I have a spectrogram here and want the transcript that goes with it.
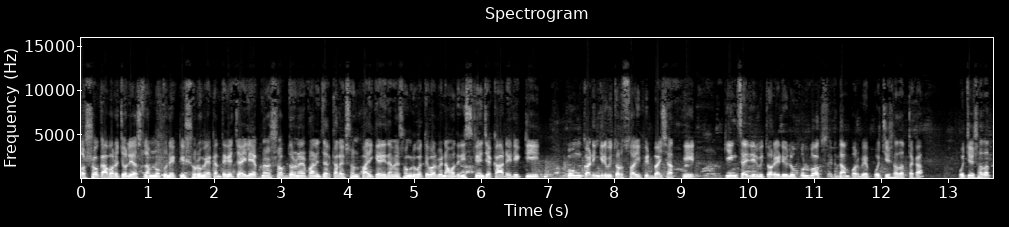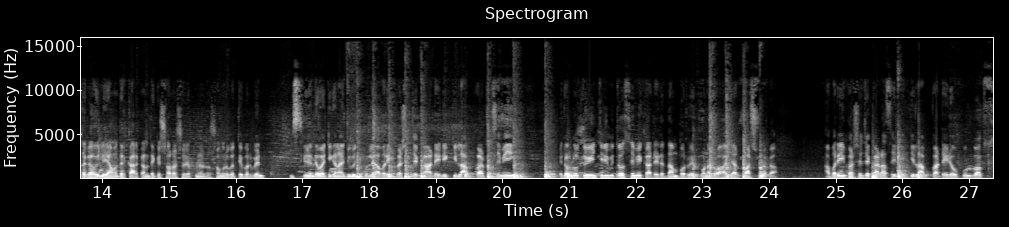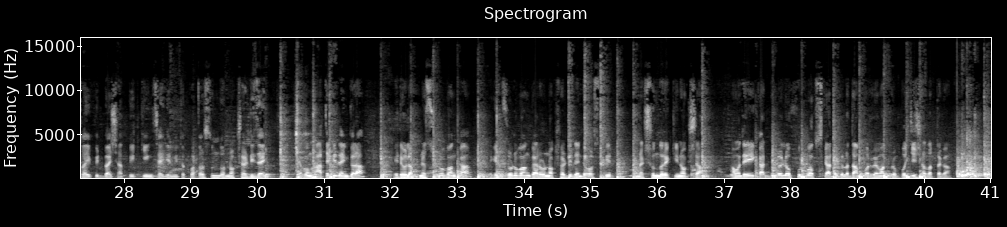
দর্শক, আবারও চলে আসলাম নতুন একটি শোরুমে এখান থেকে চাইলে আপনারা সব ধরনের ফার্নিচার কালেকশন পাইকারি দামে সংগ্রহ করতে পারবেন। আমাদের স্ক্রিনে যে কার্ড এটি একটি হোম কাটিং এর ভিতর ছয় ফিট বাই সাত ফিট কিং সাইজের ভিতর। এটি হলো ফুল বক্স এটার দাম পড়বে পঁচিশ হাজার টাকা। পঁচিশ হাজার টাকা হইলে আমাদের কারখানা থেকে সরাসরি আপনারা সংগ্রহ করতে পারবেন। স্ক্রিনে দেওয়া ঠিকানায় যোগাযোগ করলে আবার এই পাশে যে কার্ড এটি একটি লাভ কার্ড সেমি এটা হলো দুই ইঞ্চির ভিতর সেমি কার্ড এটার দাম পড়বে পনেরো হাজার পাঁচশো টাকা। আবার এই পাশে যে কাঠ আছে, এটি একটি লাভ কাঠ? এটাও ফুল বক্স ছয় ফিট বাই সাত ফিট কিং সাইজের ভিতর। কত সুন্দর নকশার ডিজাইন এবং হাতে ডিজাইন করা। এটা হলো আপনার ছোটো বাঙ্কা এখানে ছোটো বাঙ্কারও নকশার ডিজাইনটা অস্থির। অনেক সুন্দর একটি নকশা। আমাদের এই কাঠগুলো হলো ফুল বক্স কাঠ। এগুলো দাম পড়বে মাত্র পঁচিশ হাজার টাকা।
